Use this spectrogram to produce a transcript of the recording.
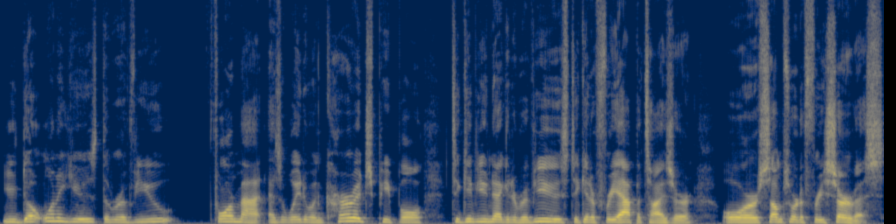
You don't want to use the review format as a way to encourage people to give you negative reviews to get a free appetizer or some sort of free service.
